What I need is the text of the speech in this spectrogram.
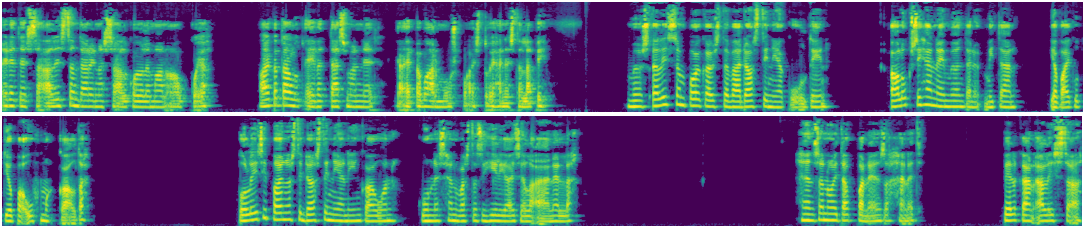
edetessä Alissan tarinassa alkoi olemaan aukkoja. Aikataulut eivät täsmänneet ja epävarmuus paistoi hänestä läpi. Myös Alissan poikaystävää Dustinia kuultiin. Aluksi hän ei myöntänyt mitään ja vaikutti jopa uhmakkaalta – Poliisi painosti Dustinia niin kauan, kunnes hän vastasi hiljaisella äänellä. Hän sanoi tappaneensa hänet. Pelkään Alissaa.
